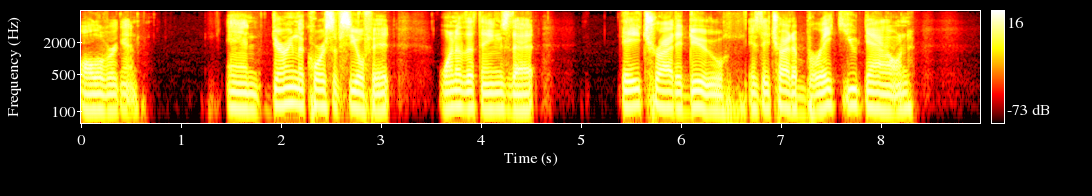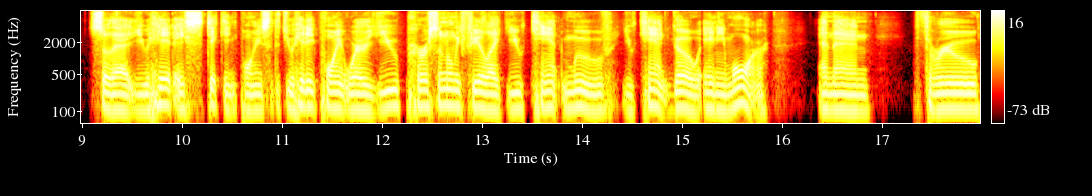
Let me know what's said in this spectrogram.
all over again. And during the course of SEAL Fit, one of the things that they try to do is they try to break you down so that you hit a sticking point, so that you hit a point where you personally feel like you can't move, you can't go anymore. And then through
